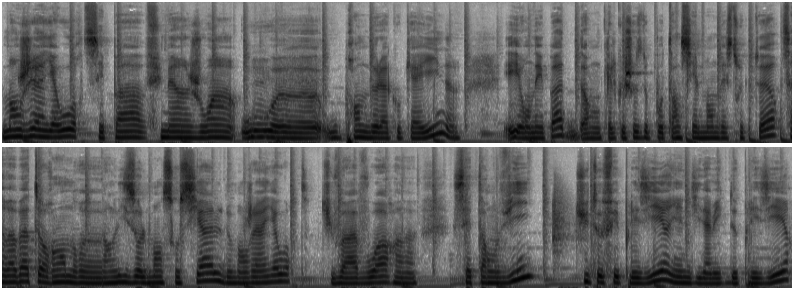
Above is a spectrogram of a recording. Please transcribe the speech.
Manger un yaourt, c'est pas fumer un joint ou, mm. euh, ou prendre de la cocaïne. Et on n'est pas dans quelque chose de potentiellement destructeur. Ça va pas te rendre dans l'isolement social de manger un yaourt. Tu vas avoir euh, cette envie, tu te fais plaisir, il y a une dynamique de plaisir.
